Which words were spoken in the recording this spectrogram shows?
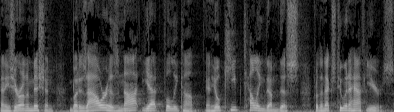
and he's here on a mission, but his hour has not yet fully come. And he'll keep telling them this for the next two and a half years.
